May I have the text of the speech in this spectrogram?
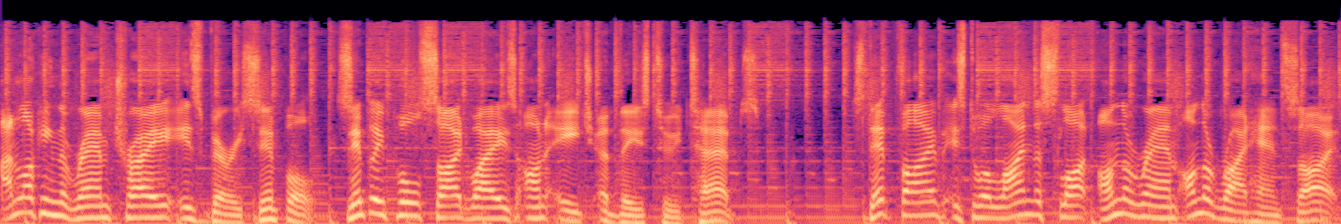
Unlocking the RAM tray is very simple. Simply pull sideways on each of these two tabs. Step 5 is to align the slot on the RAM on the right hand side.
